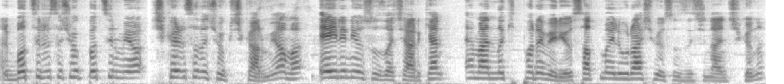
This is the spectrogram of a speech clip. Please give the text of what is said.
Hani batırırsa çok batırmıyor, çıkarırsa da çok çıkarmıyor ama eğleniyorsunuz açarken hemen nakit para veriyor. Satmayla uğraşmıyorsunuz içinden çıkanı.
